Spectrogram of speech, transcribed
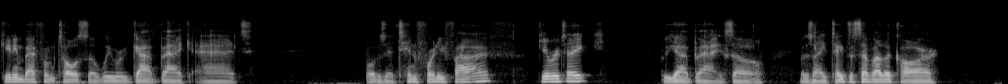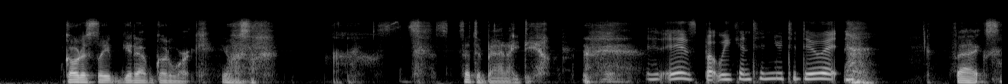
getting back from Tulsa, we were got back at what was it, 10:45, give or take. We got back, so it was like take the stuff out of the car, go to sleep, get up, go to work. It was such a bad idea. It is, but we continue to do it. Facts.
